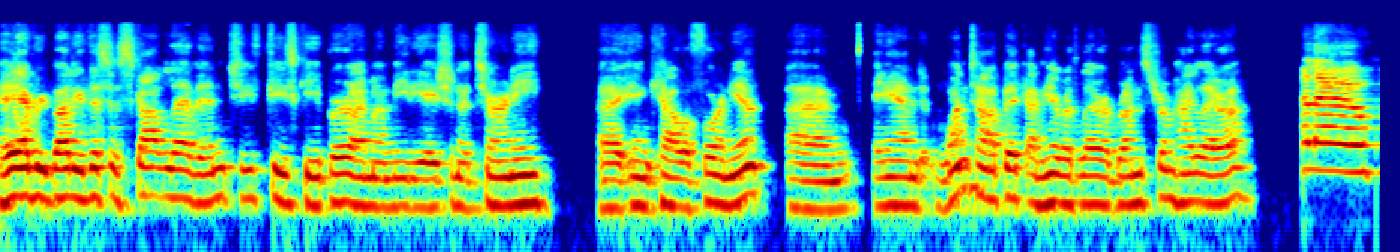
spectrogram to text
Hey, everybody, this is Scott Levin, Chief Peacekeeper. I'm a mediation attorney uh, in California. Um, and one topic, I'm here with Lara Brunstrom. Hi, Lara. Hello.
